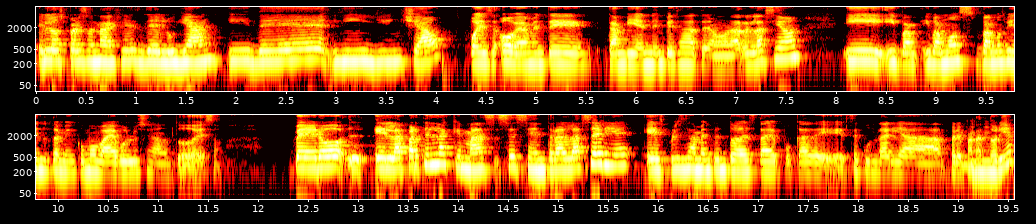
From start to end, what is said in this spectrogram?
los personajes de Lu Yang y de Lin Yin Xiao, pues obviamente también empiezan a tener una relación y, y, va- y vamos, vamos viendo también cómo va evolucionando todo eso. Pero eh, la parte en la que más se centra la serie es precisamente en toda esta época de secundaria preparatoria.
